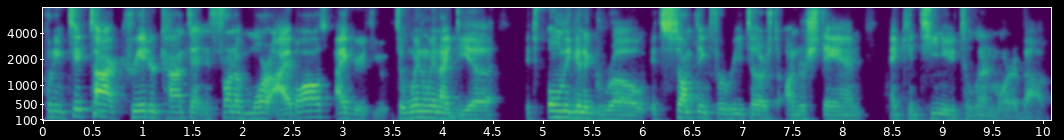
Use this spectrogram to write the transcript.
putting TikTok creator content in front of more eyeballs, I agree with you. It's a win-win idea. It's only going to grow. It's something for retailers to understand and continue to learn more about.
